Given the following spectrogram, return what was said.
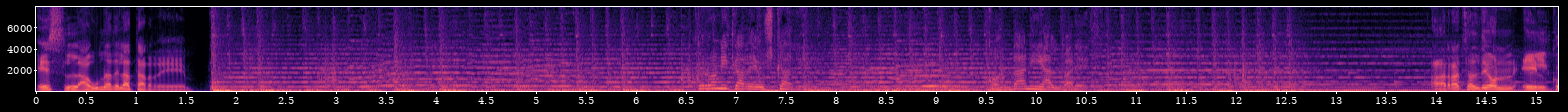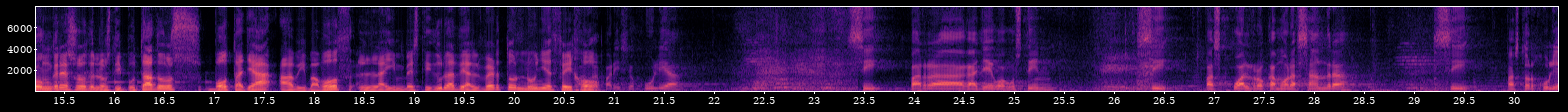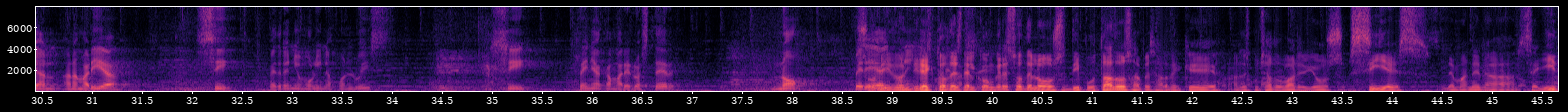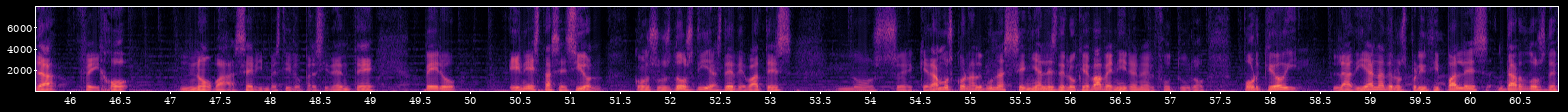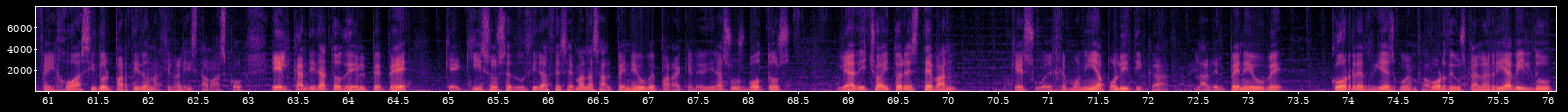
Es la una de la tarde. Crónica de Euskadi con Dani Álvarez. A Rachaldeón, el Congreso de los Diputados vota ya a viva voz la investidura de Alberto Núñez Feijó. Aparicio Julia. Sí. Parra Gallego Agustín. Sí. Pascual Rocamora Sandra. Sí. Pastor Julián Ana María. Sí. Pedreño Molina Juan Luis. Sí. Peña Camarero Esther. No. Perea Sonido en directo desde el. Congreso de los Diputados, a pesar de que han escuchado varios síes de manera seguida. Feijó no va a ser investido presidente, pero en esta sesión, con sus dos días de debates, nos eh, quedamos con algunas señales de lo que va a venir en el futuro. Porque hoy la diana de los principales dardos de Feijó ha sido el Partido Nacionalista Vasco. El candidato del PP, que quiso seducir hace semanas al PNV para que le diera sus votos, le ha dicho a Aitor Esteban que su hegemonía política, la del PNV, corre riesgo en favor de Euskal Herria Bildu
